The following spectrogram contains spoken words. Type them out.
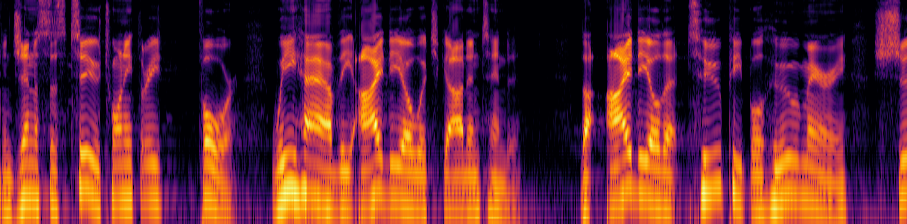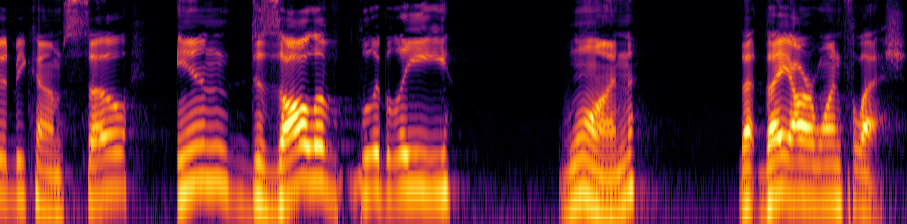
In Genesis 2 23 4, we have the ideal which God intended. The ideal that two people who marry should become so indissolubly one that they are one flesh.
